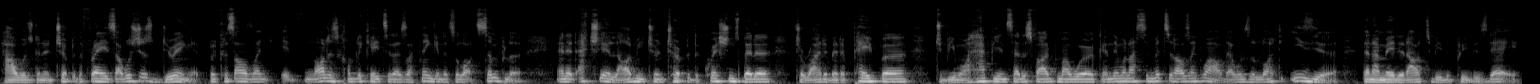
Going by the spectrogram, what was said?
how I was going to interpret the phrase. I was just doing it because I was like, it's not as complicated as I think, and it's a lot simpler. And it actually allowed me to interpret the questions better, to write a better paper, to be more happy and satisfied with my work. And then when I submitted, I was like, wow, that was a lot easier than I made it out to be the previous day.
